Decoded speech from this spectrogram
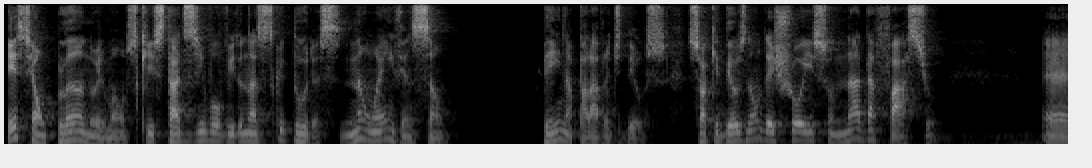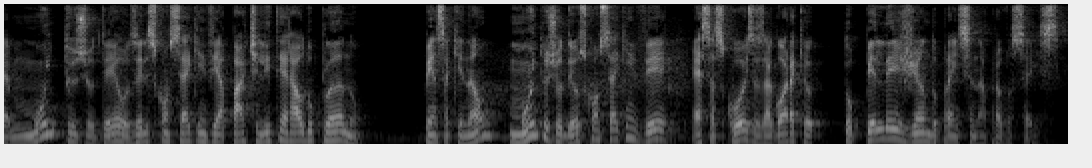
Esse é um plano, irmãos, que está desenvolvido nas Escrituras, não é invenção. Tem na palavra de Deus. Só que Deus não deixou isso nada fácil é, muitos judeus eles conseguem ver a parte literal do plano. Pensa que não? Muitos judeus conseguem ver essas coisas agora que eu estou pelejando para ensinar para vocês.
